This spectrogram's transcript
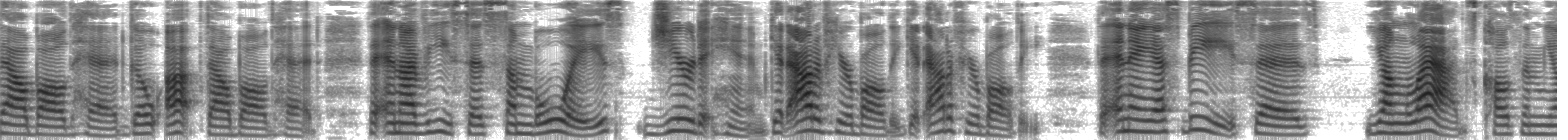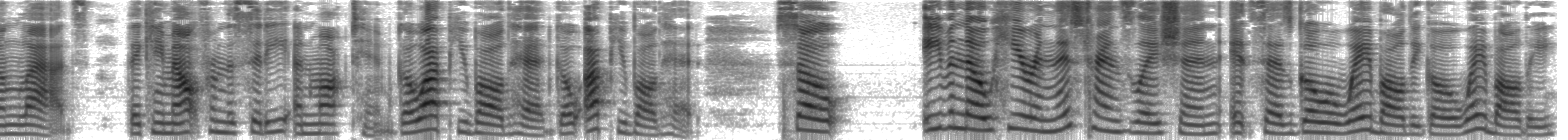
thou bald head, go up, thou bald head. The NIV says, Some boys jeered at him, Get out of here, Baldy, get out of here, Baldy. The NASB says, Young lads, calls them young lads. They came out from the city and mocked him. Go up, you bald head, go up, you bald head. So even though here in this translation it says, Go away, Baldy, go away, Baldy,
